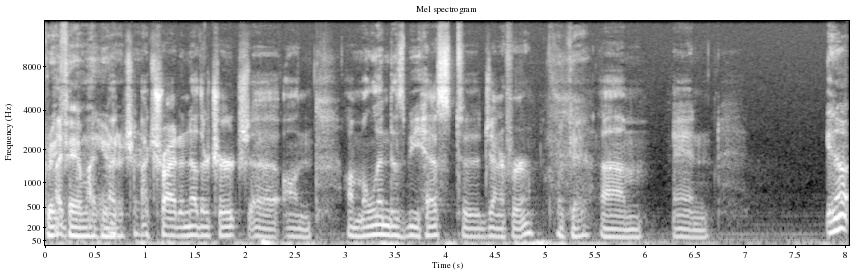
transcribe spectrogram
great family here I, church. I tried another church uh, on on Melinda's behest to Jennifer, okay, um, and you know,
